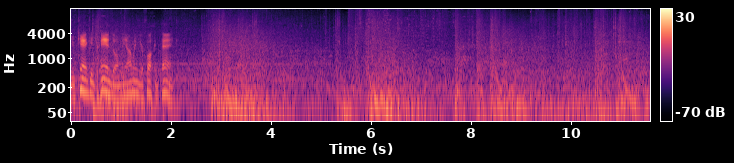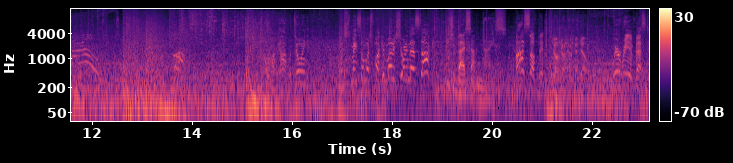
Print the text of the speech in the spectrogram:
You can't get your hands on me. I'm in your fucking tank. Something. No, no, no, no, no. We're reinvesting.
